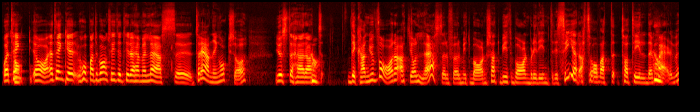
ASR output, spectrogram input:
Och jag, tänk, ja. jag tänker hoppa tillbaka lite till det här med lästräning också. Just det här att det kan ju vara att jag läser för mitt barn så att mitt barn blir intresserat av att ta till det Ja. själv.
